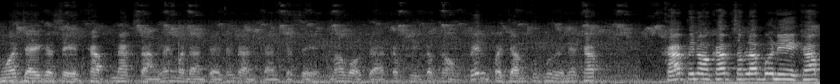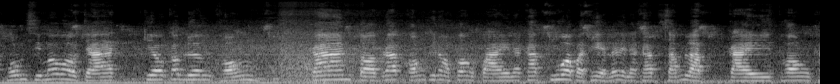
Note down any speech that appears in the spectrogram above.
หัวใจเกษตรครับนักสั่งแรงบันดาลใจทั้งด้านการเกษตร มาบอกจากกับพี่กับน้องเป็นประจำทุกมือนะครับ ครับพี่น้องครับสำหรับมื้อนี้ครับ ผมสิมาเว้าจากเกี่ยวกับเรื่องของการตอบรับของพี่น้องป้องไปนะครับ ทั่วประเทศเลยนะครับสำหรับไก่ทองค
